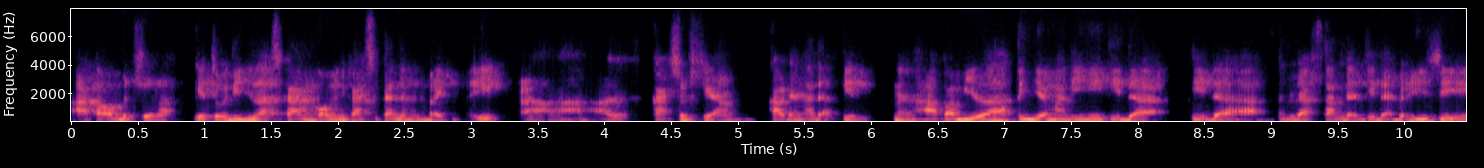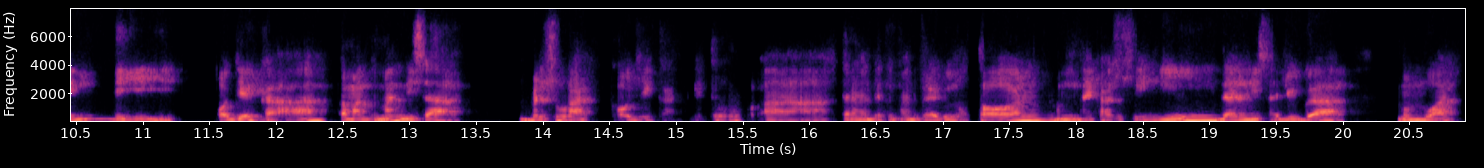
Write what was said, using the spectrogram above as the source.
atau bersurat gitu dijelaskan komunikasikan dengan baik-baik uh, kasus yang kalian hadapi. Nah apabila pinjaman ini tidak tidak terdaftar dan tidak berizin di OJK teman-teman bisa bersurat ke OJK gitu uh, terhadap teman regulator mengenai kasus ini dan bisa juga membuat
